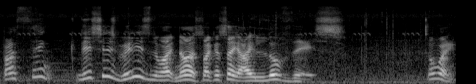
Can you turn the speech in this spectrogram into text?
But I think this is really isn't right nice. Like I say, I love this. Oh, wait.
